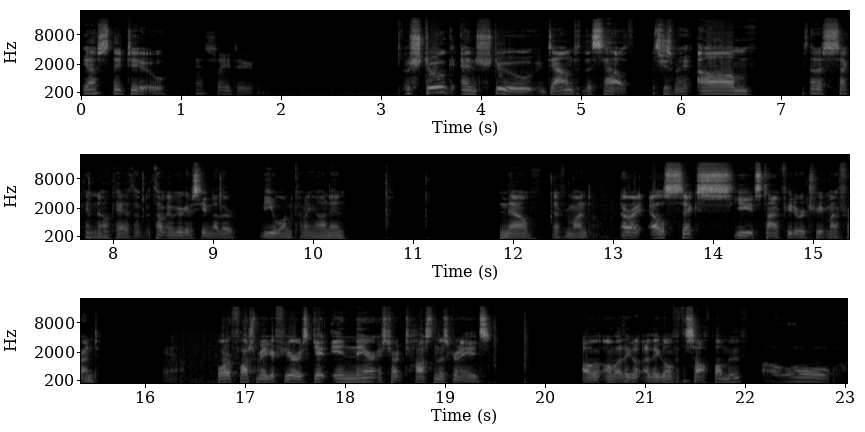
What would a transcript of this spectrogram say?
Yes, they do. Yes, they do. Stug and Stu down to the south. Excuse me. Um, is that a second? No, okay, I, th- I thought maybe we were gonna see another B1 coming on in. No, never mind. All right, L6, you, it's time for you to retreat, my friend. Yeah. Or Flash Mega Furious, get in there and start tossing those grenades. Oh, oh are, they go, are they going for the softball move? Oh,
